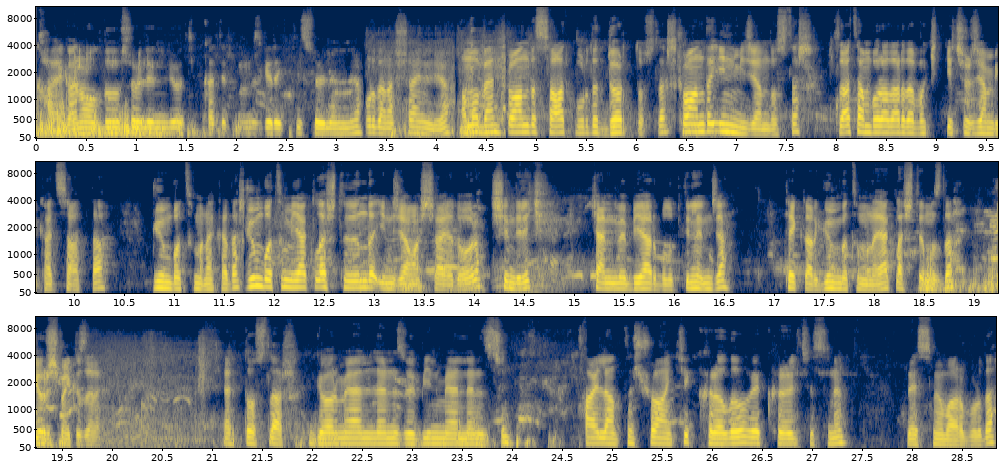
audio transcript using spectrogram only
Kaygan olduğu söyleniliyor. Dikkat etmemiz gerektiği söyleniliyor. Buradan aşağı iniliyor. Ama ben şu anda saat burada 4 dostlar. Şu anda inmeyeceğim dostlar. Zaten buralarda vakit geçireceğim birkaç saat daha. gün batımına kadar. Gün batımı yaklaştığında ineceğim aşağıya doğru. Şimdilik kendime bir yer bulup dinleneceğim. Tekrar gün batımına yaklaştığımızda görüşmek üzere. Evet dostlar, görmeyenleriniz ve bilmeyenleriniz için Tayland'ın şu anki kralı ve kraliçesinin resmi var burada.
